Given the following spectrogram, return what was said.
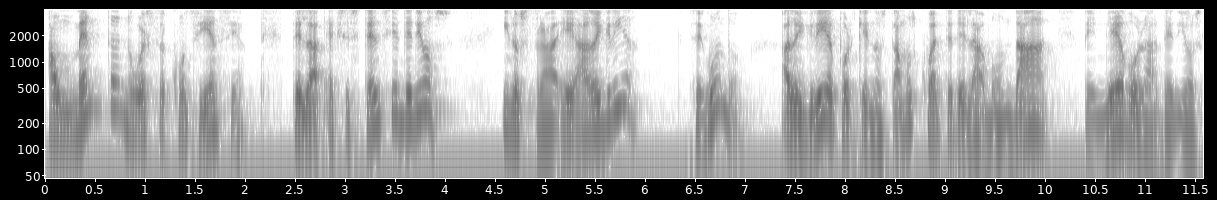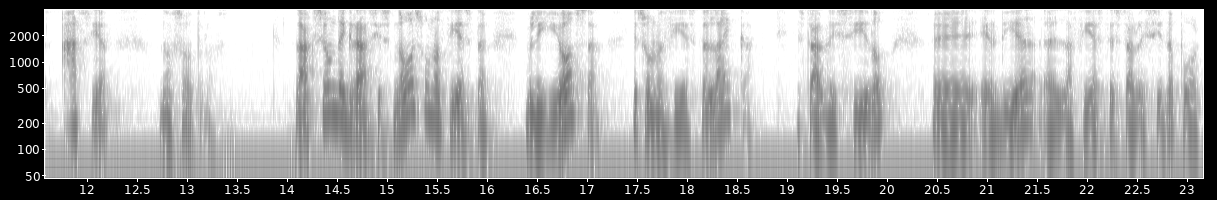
aumenta nuestra conciencia de la existencia de Dios y nos trae alegría. Segundo, alegría porque nos damos cuenta de la bondad benévola de Dios hacia nosotros. La acción de gracias no es una fiesta religiosa, es una fiesta laica, establecido eh, el día, eh, la fiesta establecida por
